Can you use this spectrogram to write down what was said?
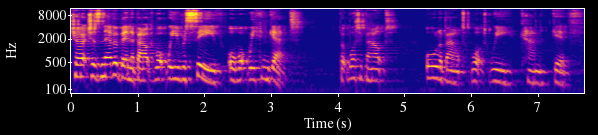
Church has never been about what we receive or what we can get, but what about all about what we can give.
